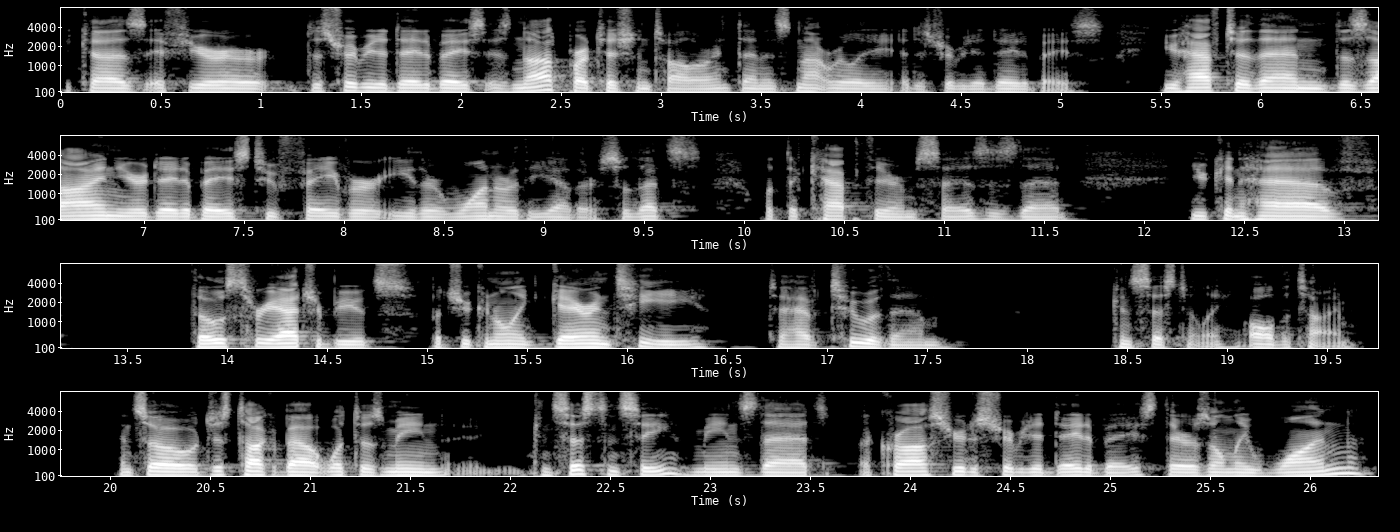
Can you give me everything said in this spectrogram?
because if your distributed database is not partition tolerant, then it's not really a distributed database. You have to then design your database to favor either one or the other. So that's what the CAP theorem says is that you can have those three attributes, but you can only guarantee to have two of them consistently all the time. And so just talk about what those mean. Consistency means that across your distributed database, there's only one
